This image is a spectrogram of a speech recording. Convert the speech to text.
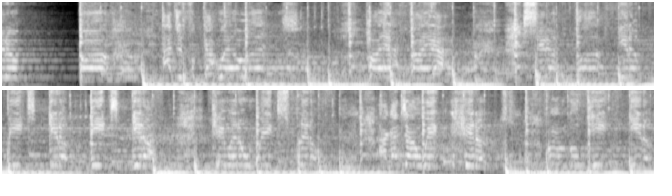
To the ball. I just forgot where I was. It out, throw it. Uh, Sit up, pour, get up, beach, get up, beach, get up. Came with a wig, split up. I got John Wick, hit up. I'ma go get, get up.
